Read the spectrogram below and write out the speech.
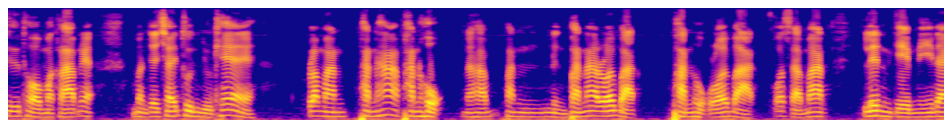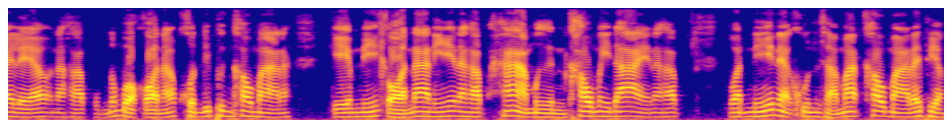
ซื้อทองมาคราฟเนี่ยมันจะใช้ทุนอยู่แค่ประมาณพันห้าพันหกนะครับพันหนึ่งพันห้าร้อยบาทพันหกร้อยบาท ก็สามารถเล่นเกมนี้ได้แล้วนะครับ ผมต้องบอกก่อนนะครับ คนที่เพิ่งเข้ามานะเกมนี้ก่อนหน้านี้นะครับห้าหมื่นเข้าไม่ได้นะครับ วันนี้เนี่ยคุณสามารถเข้ามาได้เพียง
